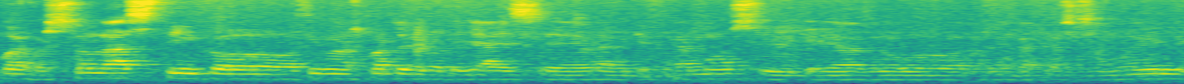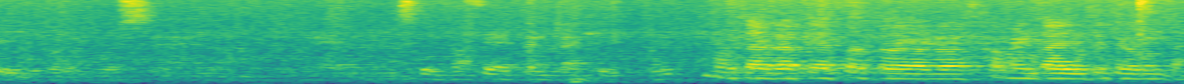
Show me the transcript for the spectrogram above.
Bueno, pues son las 5 cinco menos cuarto, yo creo que ya es eh, hora de que cerramos y quería de nuevo las gracias a Samuel y bueno, pues eh, eh, es un placer aquí. ¿vale? Muchas gracias por todos los comentarios y preguntas.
